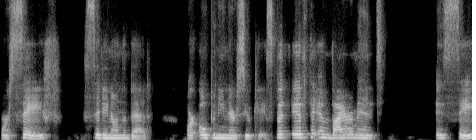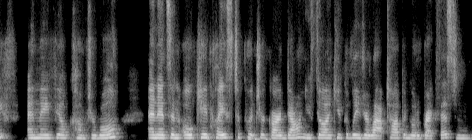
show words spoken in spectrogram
or safe sitting on the bed or opening their suitcase. But if the environment is safe and they feel comfortable and it's an okay place to put your guard down. You feel like you could leave your laptop and go to breakfast and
